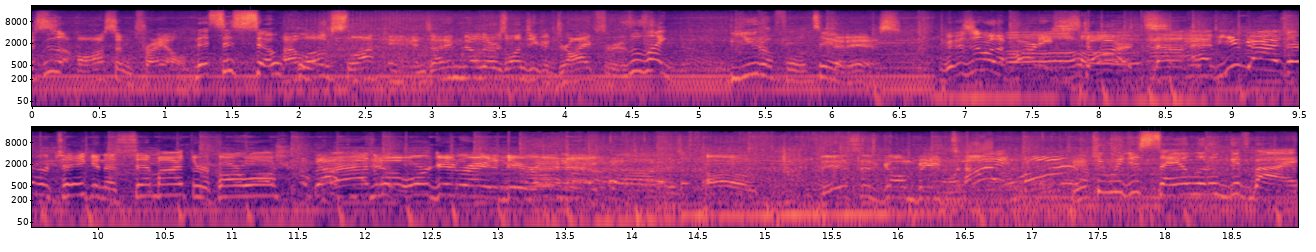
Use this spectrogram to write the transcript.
This is an awesome trail. This is so cool. I love slot cans. I didn't know there was ones you could drive through. This is like beautiful too. It is. But this is where the party starts. Now, have you guys ever taken a semi through a car wash? That's what we're getting ready to do right now. Oh, this is gonna be tight, boy. Can we just say a little goodbye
